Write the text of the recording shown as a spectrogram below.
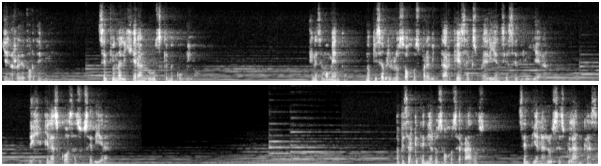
Y alrededor de mí sentí una ligera luz que me cubrió. En ese momento no quise abrir los ojos para evitar que esa experiencia se diluyera dejé que las cosas sucedieran. A pesar que tenía los ojos cerrados, sentía las luces blancas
